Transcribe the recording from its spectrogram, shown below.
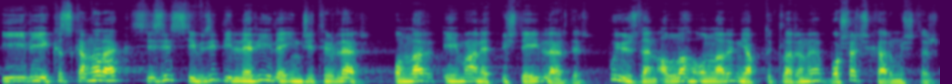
iyiliği kıskanarak sizi sivri dilleriyle incitirler. Onlar iman etmiş değillerdir. Bu yüzden Allah onların yaptıklarını boşa çıkarmıştır.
